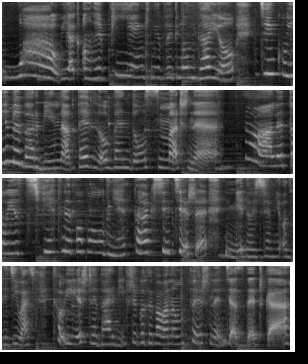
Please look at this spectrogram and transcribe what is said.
Wow, jak one pięknie wyglądają! Dziękujemy, Barbie, na pewno będą smaczne. Ale to jest świetne popołudnie, tak się cieszę. Nie dość, że mnie odwiedziłaś, to jeszcze Barbie przygotowała nam pyszne ciasteczka.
